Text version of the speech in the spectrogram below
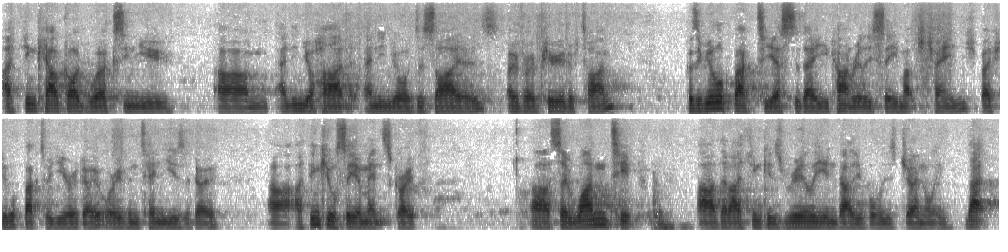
I think, how God works in you um, and in your heart and in your desires over a period of time. Because if you look back to yesterday, you can't really see much change. But if you look back to a year ago or even 10 years ago, uh, I think you'll see immense growth. Uh, so, one tip uh, that I think is really invaluable is journaling. That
